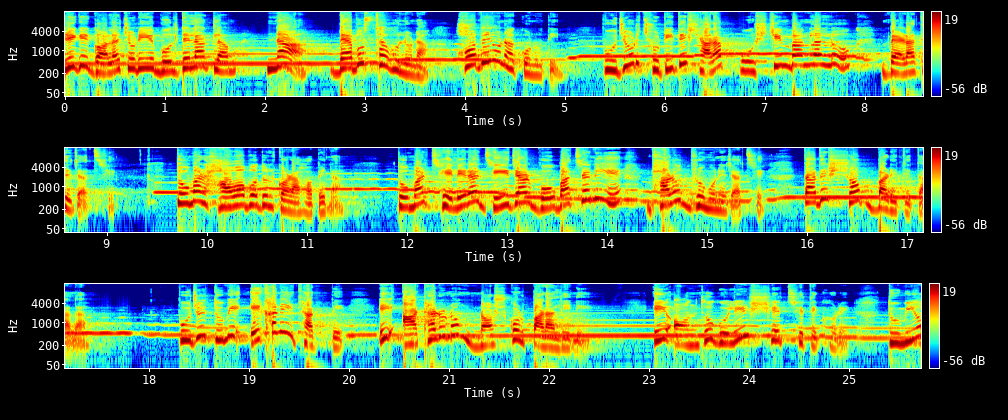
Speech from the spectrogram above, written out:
রেগে গলা চড়িয়ে বলতে লাগলাম, না, ব্যবস্থা হলো না, হবেও না কোনোদিন। পুজোর ছুটিতে সারা পশ্চিম বাংলার লোক বেড়াতে যাচ্ছে। তোমার হাওয়া বদল করা হবে না। তোমার ছেলেরা যে যার বউ বাচ্চা নিয়ে ভারত ভ্রমণে যাচ্ছে, তাদের সব বাড়িতে তালা। পুজোয় তুমি এখানেই থাকবে, এই আঠারো নং নস্কর পাড়া লেনে। এই অন্ধ গলির শ্বেত ছেতে ঘরে, তুমিও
